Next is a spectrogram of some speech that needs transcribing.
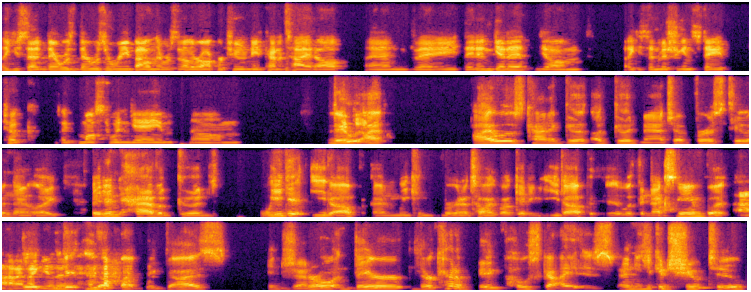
Like you said, there was there was a rebound, there was another opportunity to kind of tie it up and they they didn't get it. Um, like you said, Michigan State took a must-win game. Um, they, I, I was kind of good a good matchup for us too, in that like they didn't have a good. We get eat up, and we can. We're gonna talk about getting eat up with the next game, but I, they, I get get eat up by big guys in general, and their their kind of big post guy is, and he can shoot too.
